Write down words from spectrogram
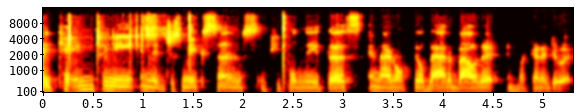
it came to me and it just makes sense and people need this and i don't feel bad about it and we're going to do it.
